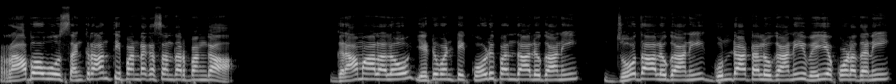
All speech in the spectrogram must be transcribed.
రాబోవు సంక్రాంతి పండగ సందర్భంగా గ్రామాలలో ఎటువంటి కోడి పందాలు కానీ జోదాలు కానీ గుండాటలు కానీ వేయకూడదని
